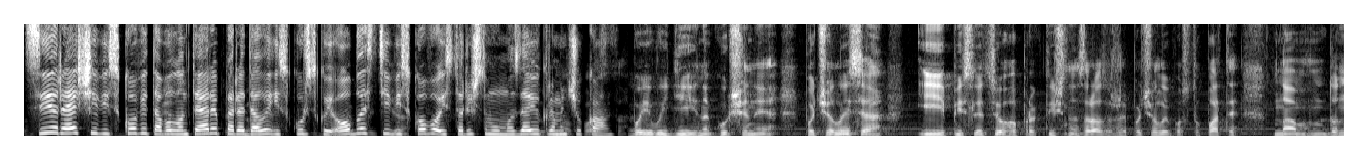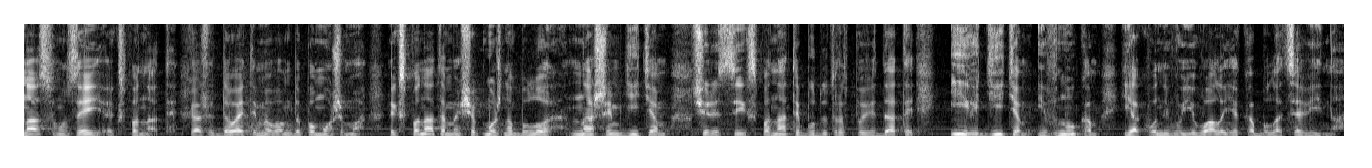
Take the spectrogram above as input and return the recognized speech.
Ці речі військові та волонтери передали із Курської області військово-історичному музею Кременчука. Бойові дії на Курщині почалися, і після цього практично зразу ж почали поступати нам до нас в музей експонати. Кажуть, давайте ми вам допоможемо експонатами, щоб можна було нашим дітям через ці експонати будуть розповідати їх дітям і внукам, як вони воювали, яка була ця війна.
